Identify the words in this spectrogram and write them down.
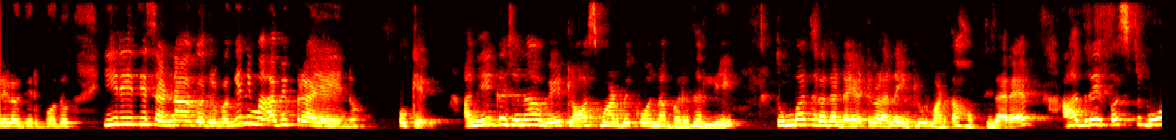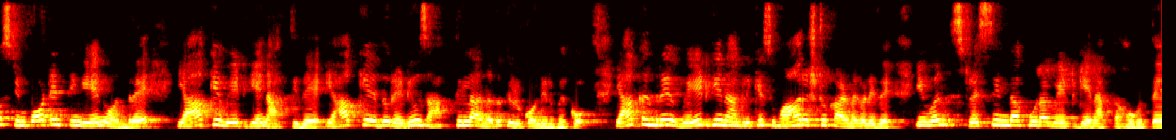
ಹೇಳೋದಿರ್ಬೋದು. ಈ ರೀತಿ ಸಣ್ಣ ಆಗೋದ್ರ ಬಗ್ಗೆ ನಿಮ್ಮ ಅಭಿಪ್ರಾಯ ಏನು? ಓಕೆ ಅನೇಕ ಜನ ವೇಟ್ ಲಾಸ್ ಮಾಡಬೇಕು ಅನ್ನೋ ಬರದಲ್ಲಿ ತುಂಬಾ ತರದ ಡಯಟ್ಗಳನ್ನ ಇನ್ಕ್ಲೂಡ್ ಮಾಡ್ತಾ ಹೋಗ್ತಿದ್ದಾರೆ. ಆದ್ರೆ ಫಸ್ಟ್ ಮೋಸ್ಟ್ ಇಂಪಾರ್ಟೆಂಟ್ ಥಿಂಗ್ ಏನು ಅಂದ್ರೆ ಯಾಕೆ ವೇಟ್ ಗೇನ್ ಆಗ್ತಿದೆ? ಯಾಕೆ ಅದು ರೆಡ್ಯೂಸ್ ಆಗ್ತಿಲ್ಲ ಅನ್ನೋದು ತಿಳ್ಕೊಂಡಿರ್ಬೇಕು. ಯಾಕಂದ್ರೆ ವೇಟ್ ಗೇನ್ ಆಗ್ಲಿಕ್ಕೆ ಸುಮಾರಷ್ಟು ಕಾರಣಗಳಿದೆ. ಈವನ್ ಸ್ಟ್ರೆಸ್ ಇಂದ ಕೂಡ ವೇಟ್ ಗೇನ್ ಆಗ್ತಾ ಹೋಗುತ್ತೆ.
